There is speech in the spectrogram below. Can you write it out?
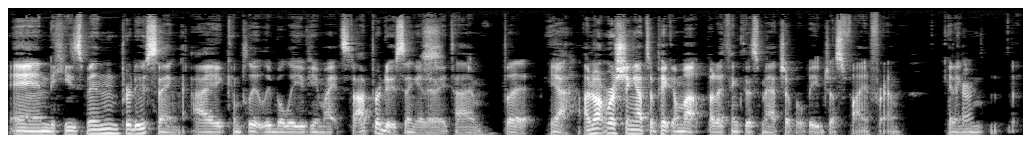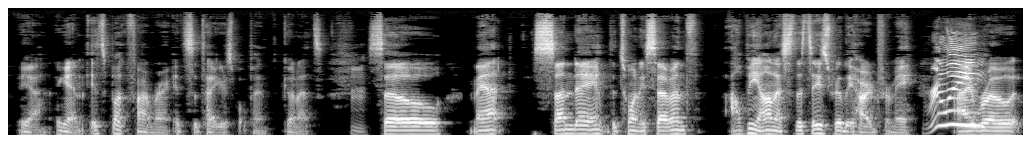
and he's been producing. I completely believe he might stop producing at any time. But yeah, I'm not rushing out to pick him up. But I think this matchup will be just fine for him. Getting Okay. yeah, again, it's Buck Farmer. It's the Tigers bullpen. Go nuts. Hmm. So Matt, Sunday the 27th. I'll be honest, this day's really hard for me. Really? I wrote,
